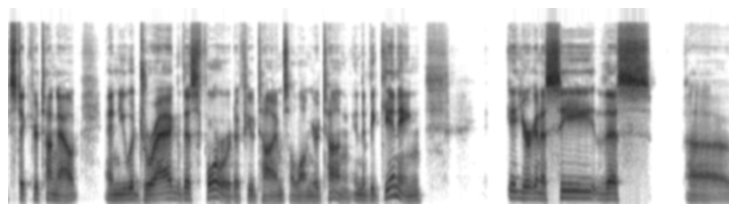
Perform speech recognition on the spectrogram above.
stick your tongue out, and you would drag this forward a few times along your tongue. In the beginning, it, you're going to see this. Uh,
